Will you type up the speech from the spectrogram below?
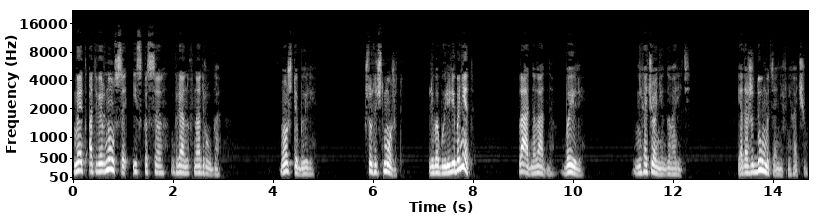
Мэт отвернулся, искоса глянув на друга. Может, и были. Что значит «может»? Либо были, либо нет. Ладно, ладно, были. Не хочу о них говорить. Я даже думать о них не хочу.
